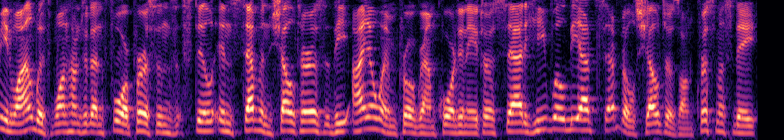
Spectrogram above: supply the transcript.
Meanwhile, with 104 persons still in seven shelters, the IOM program coordinator said he will be at several shelters on Christmas Day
